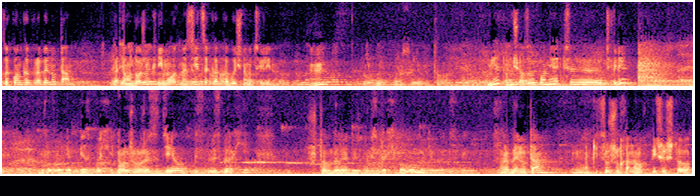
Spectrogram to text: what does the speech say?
закон как Рабену там. Поэтому он должен к нему относиться как к обычному тфилину. Не будет? Нет, он сейчас выполняет э, тфилин. Ну, вроде без брахи. Но он же уже сделал, без, без брахи. Что говорит? Без брахи, по-моему, одевать. Рабену там, Кицур Шульханорух пишет, что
